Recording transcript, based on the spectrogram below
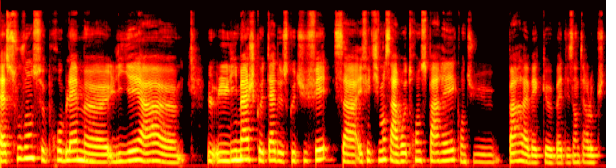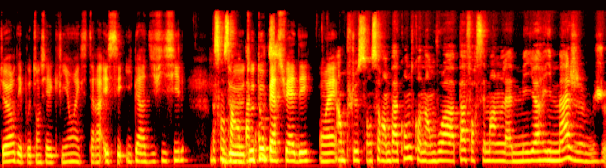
tu as souvent ce problème euh, lié à l'image que tu as de ce que tu fais. Ça, effectivement, ça retransparaît quand tu parles avec bah, des interlocuteurs, des potentiels clients, etc. Et c'est hyper difficile de t'auto-persuader. Ouais. En plus, on se rend pas compte qu'on n'envoie pas forcément la meilleure image. Je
